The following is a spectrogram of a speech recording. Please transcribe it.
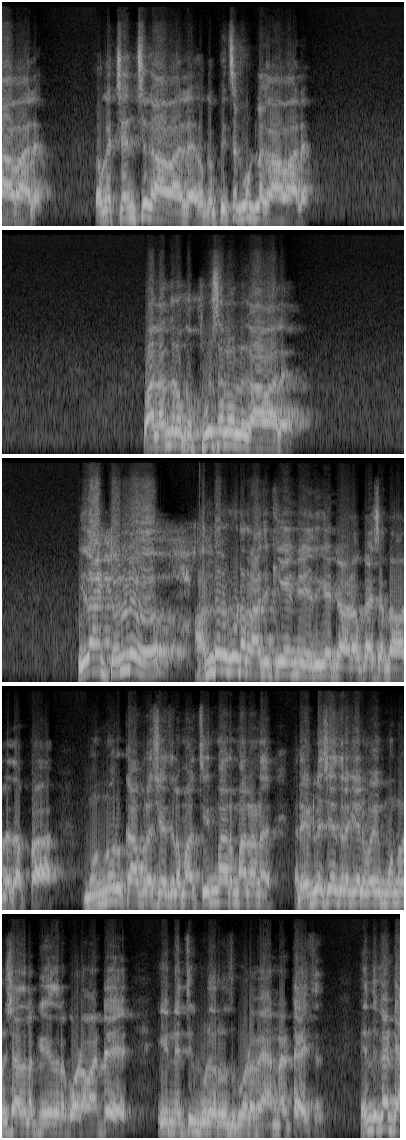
కావాలి ఒక చెంచు కావాలి ఒక పిచ్చకుంట్ల కావాలి. వాళ్ళందరూ ఒక పూసలోళ్ళు కావాలి. ఇలాంటి వాళ్ళు అందరూ కూడా రాజకీయంగా ఎదిగే అవకాశం రావాలి తప్ప మున్నూరు కాపుల చేతుల మా తీర్మానం రెడ్ల చేతులకి వెళ్ళి పోయి మున్నూరు చేతులకు ఎదుర్కోవడం అంటే ఈ నెత్తికి బుడ రుద్దుకోవడమే అన్నట్టే అవుతుంది. ఎందుకంటే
